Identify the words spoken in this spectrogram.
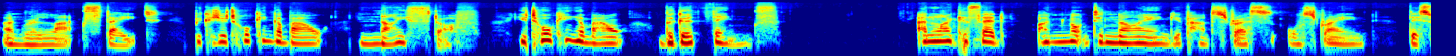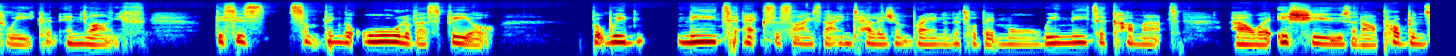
and relaxed state because you're talking about nice stuff. You're talking about the good things. And like I said, I'm not denying you've had stress or strain this week and in life. This is something that all of us feel. But we need to exercise that intelligent brain a little bit more. We need to come at our issues and our problems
